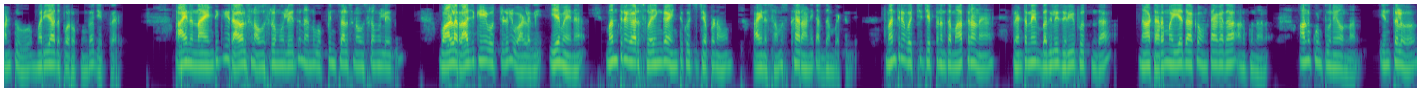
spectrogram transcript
అంటూ మర్యాదపూర్వకంగా చెప్పారు. ఆయన నా ఇంటికి రావాల్సిన అవసరమూ లేదు నన్ను ఒప్పించాల్సిన అవసరమూ లేదు. వాళ్ళ రాజకీయ ఒత్తిడులు వాళ్ళవి. ఏమైనా? మంత్రి గారు స్వయంగా ఇంటికొచ్చి చెప్పడం ఆయన సంస్కారానికి అద్దం పట్టింది. మంత్రి వచ్చి చెప్పినంత మాత్రాన వెంటనే బదిలీ జరిగిపోతుందా? నా టర్మ్ అయ్యేదాకా ఉంటా కదా అనుకున్నాను. అనుకుంటూనే ఉన్నాను. ఇంతలో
